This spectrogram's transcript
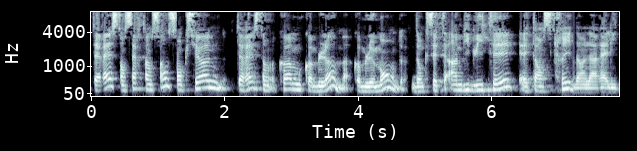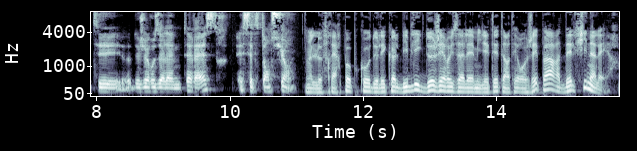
terrestre, en certain sens, fonctionne terrestre comme comme l'homme, comme le monde. Donc cette ambiguïté est inscrite dans la réalité de Jérusalem terrestre et cette tension. Le frère Popko de l'école biblique de Jérusalem, il était interrogé par Delphine Allaire.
